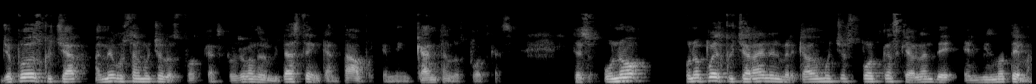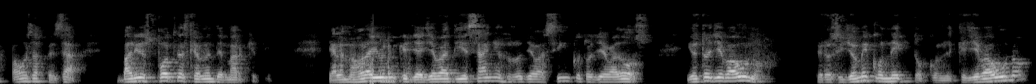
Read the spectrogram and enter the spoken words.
yo puedo escuchar, a mí me gustan mucho los podcasts, por eso cuando me invitaste encantado, porque me encantan los podcasts. Entonces, uno, uno puede escuchar en el mercado muchos podcasts que hablan del el mismo tema. Vamos a pensar, varios podcasts que hablan de marketing. Y a lo mejor hay uno que ya lleva 10 años, otro lleva 5, otro lleva 2 y otro lleva 1. Pero si yo me conecto con el que lleva 1,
